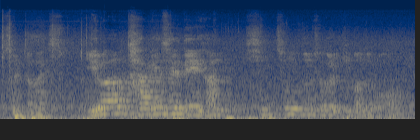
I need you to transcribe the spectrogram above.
설정하였습니다. 이러한 타겟에 대한 신청 분석을 기반으로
